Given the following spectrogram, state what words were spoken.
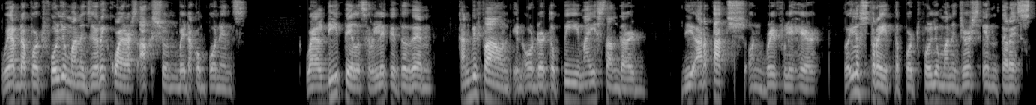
where the portfolio manager requires action by the components while details related to them can be found in order to PMI standard. They are touched on briefly here to illustrate the portfolio manager's interest.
